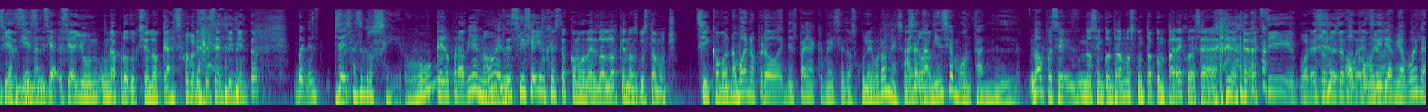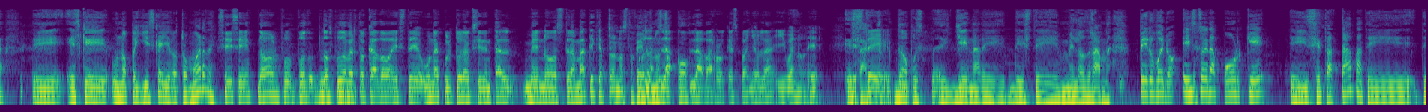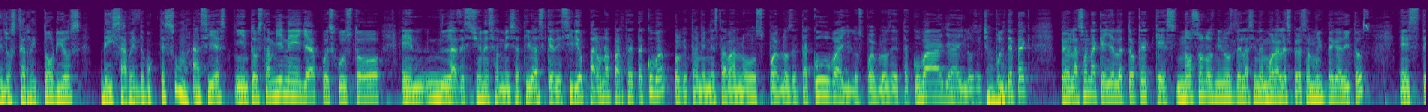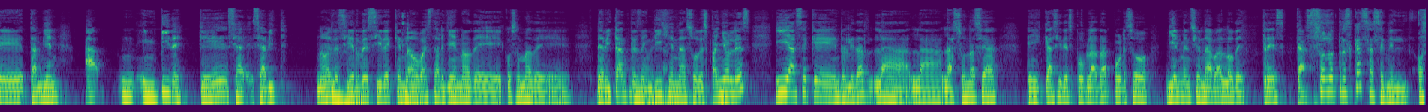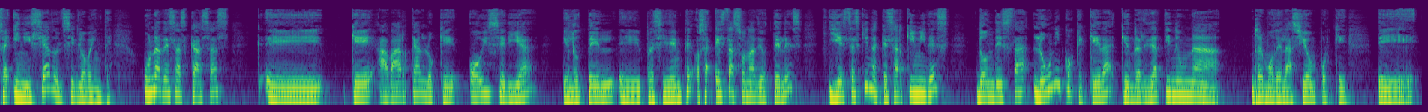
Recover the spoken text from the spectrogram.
sí, al- sí hay un- una producción local sobre ese sentimiento. Bueno, es- grosero. pero para bien, ¿no? Es decir, sí hay un gesto como del dolor que nos gusta mucho. Sí, como no. Bueno, pero en España, ¿qué me dicen los culebrones? O Ay, sea, no. también se montan. el- No, pues eh, nos encontramos junto con parejo, o sea, sí, por eso no es o como diría mi abuela, eh, es que uno pellizca y el otro muerde. Sí, sí, no, pudo- nos pudo haber tocado este una cultura occidental menos dramática, pero nos tocó, Pero la, nos tocó. la barroca española y bueno, eh, Exacto. este, No, pues llena de, de este melodrama. Pero bueno, esto era porque eh, se trataba de, de los territorios de Isabel de Moctezuma. Así es. Y entonces también ella, pues justo en las decisiones administrativas que decidió para una parte de Tacuba, porque también estaban los pueblos de Tacuba y los pueblos de Tacubaya y los de Chapultepec, pero la zona que ella le toca, que es- no son los mismos de la Hacienda Morales, pero están muy pegaditos, este, también ah, impide que se, se habite. ¿No? Es decir, decide que Claro. no va a estar lleno de, ¿cómo se llama? De, de habitantes, de indígenas o de españoles, y hace que en realidad la, la, la zona sea eh, casi despoblada, por eso bien mencionaba lo de tres casas. Solo tres casas en el, o sea, iniciado el siglo XX. Una de esas casas eh, que abarca lo que hoy sería el hotel eh, presidente, o sea, esta zona de hoteles y esta esquina que es Arquímedes, donde está lo único que queda, que en realidad tiene una remodelación porque eh,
